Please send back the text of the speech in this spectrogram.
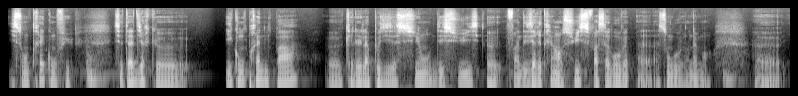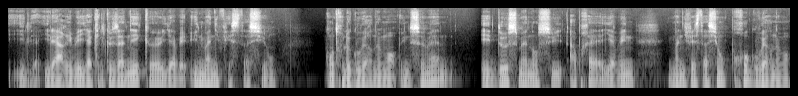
ils sont très confus. C'est-à-dire qu'ils ne comprennent pas euh, quelle est la position des, Suisses, euh, enfin, des Érythréens en Suisse face à, à son gouvernement? Euh, il, il, est arrivé il y a quelques années qu'il y avait une manifestation contre le gouvernement une semaine et deux semaines ensuite, après, il y avait une manifestation pro-gouvernement.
